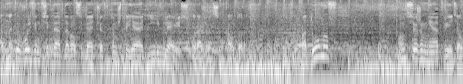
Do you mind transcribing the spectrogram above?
Однако Вольфинг всегда отдавал себе отчет в том, что я не являюсь уроженцем Колдора. Подумав, он все же мне ответил.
